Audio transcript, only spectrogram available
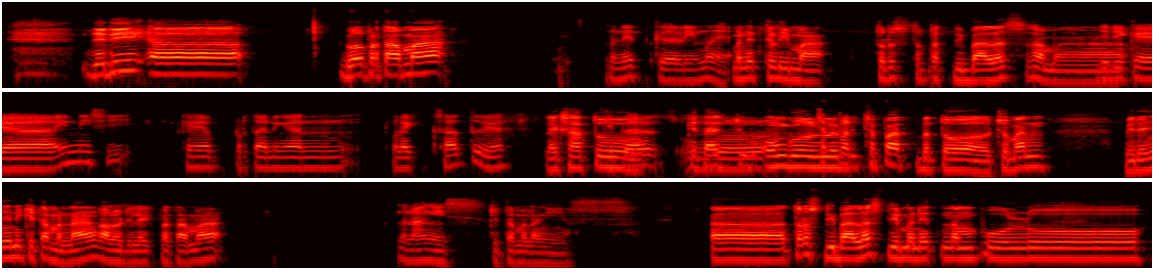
jadi eh gol pertama menit kelima ya menit kelima terus sempat dibales sama jadi kayak ini sih kayak pertandingan leg satu ya leg satu kita unggul unggul cepet. lebih cepat betul cuman bedanya ini kita menang kalau di leg pertama menangis. Kita menangis. Eh terus dibales di menit 61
